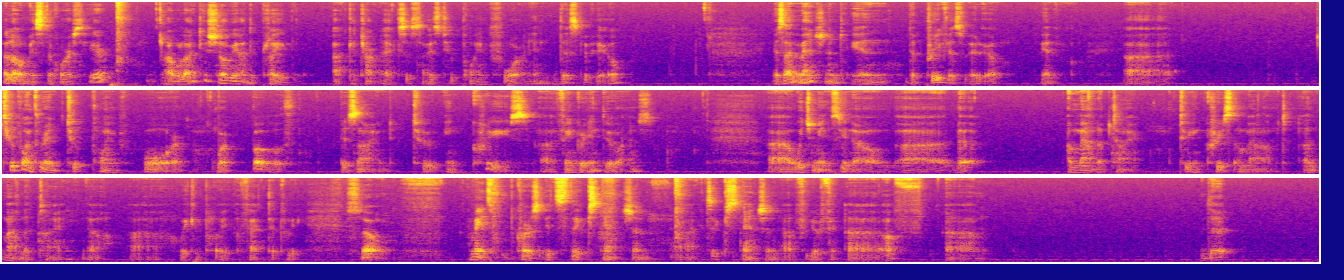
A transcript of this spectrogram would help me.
Hello, Mr. Horse here. I would like to show you how to play uh, guitar exercise 2.4 in this video. As I mentioned in the previous video, you know, uh, 2.3 and 2.4 were both designed to increase uh, finger endurance, uh, which means you know uh, the amount of time to increase the amount amount of time you know uh, we can play effectively. So, I mean, of course, it's the extension. Uh, it's extension of your uh, of um, the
